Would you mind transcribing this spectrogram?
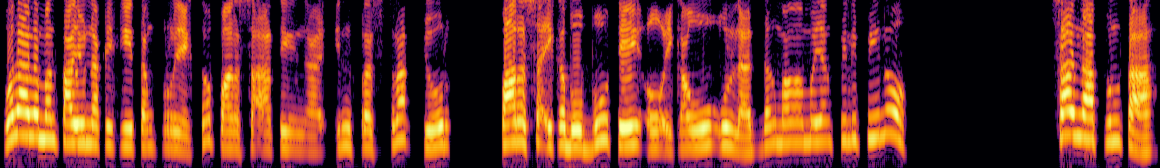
wala naman tayo nakikitang proyekto para sa ating uh, infrastructure para sa ikabubuti o ikauunlad ng mamamayang Pilipino. Saan napunta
